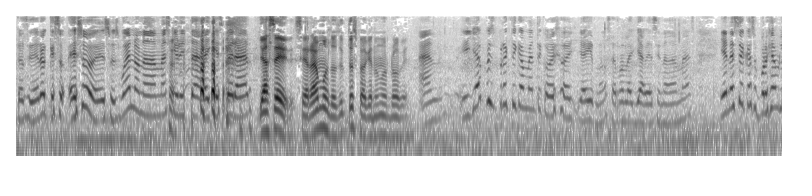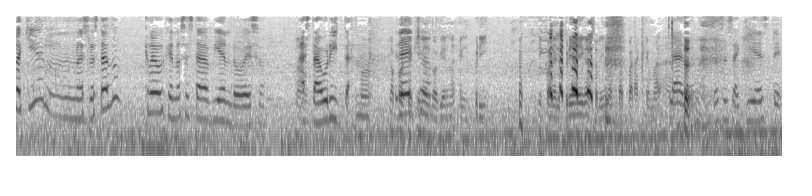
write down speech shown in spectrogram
considero que eso, eso, eso es bueno, nada más que ahorita hay que esperar Ya sé, cerramos los ductos para que no nos roben. Ah, Y ya pues prácticamente como dijo Jair, ¿no? Cerró la llave así nada más. Y en este caso, por ejemplo, aquí en nuestro estado, creo que no se está viendo eso. No. Hasta ahorita. No. No, De porque aquí hecho- nos gobierna el PRI. Y con el PRI hay gasolina hasta para quemar. Claro, entonces aquí este,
